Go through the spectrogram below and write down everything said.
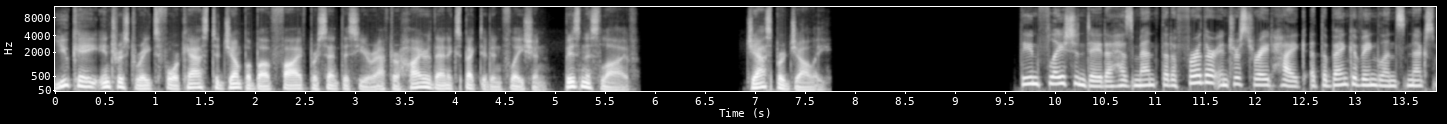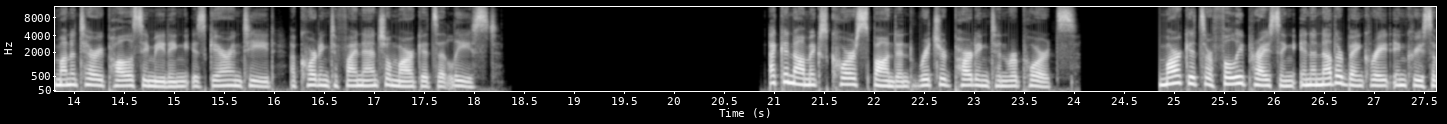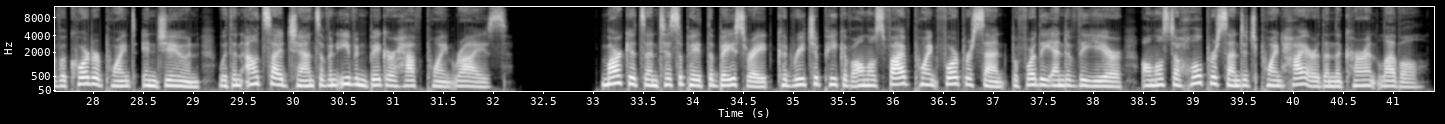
UK interest rates forecast to jump above 5% this year after higher than expected inflation. Business Live. Jasper Jolly. The inflation data has meant that a further interest rate hike at the Bank of England's next monetary policy meeting is guaranteed, according to financial markets at least. Economics correspondent Richard Partington reports. Markets are fully pricing in another bank rate increase of a quarter point in June, with an outside chance of an even bigger half point rise. Markets anticipate the base rate could reach a peak of almost 5.4% before the end of the year, almost a whole percentage point higher than the current level.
